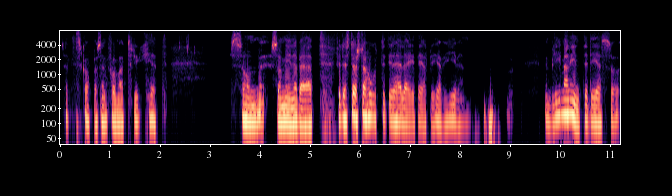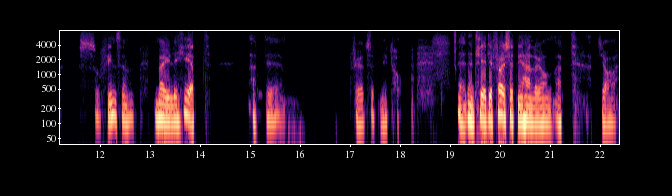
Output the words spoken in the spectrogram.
Så att det skapas en form av trygghet som, som innebär att, för det största hotet i det här läget är att bli övergiven. Men blir man inte det så, så finns en möjlighet att det föds ett nytt hopp. Eh, den tredje förutsättningen handlar om att, att jag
